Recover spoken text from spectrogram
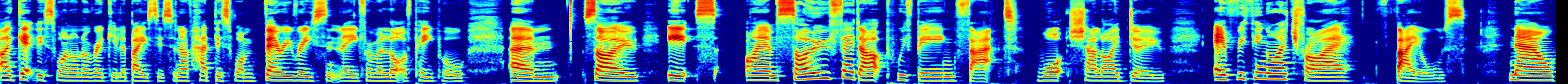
I get this one on a regular basis, and I've had this one very recently from a lot of people. Um, so, it's I am so fed up with being fat. What shall I do? Everything I try fails. Now,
